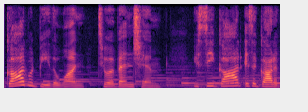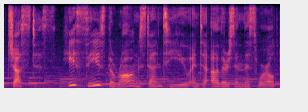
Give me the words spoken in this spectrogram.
God would be the one to avenge him. You see, God is a God of justice. He sees the wrongs done to you and to others in this world,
